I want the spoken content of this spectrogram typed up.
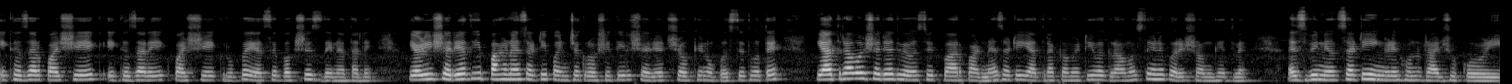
एक हजार पाचशे एक एक हजार एक पाचशे एक रुपये असे बक्षीस देण्यात आले. यावेळी शर्यत ही पाहण्यासाठी पंचक्रोशीतील शर्यत शौकीन उपस्थित होते. यात्रा व शर्यत व्यवस्थित पार पाडण्यासाठी यात्रा कमिटी व ग्रामस्थ यांनी परिश्रम घेतले. एस बी न्यूजसाठी इंगळेहून राजू कोळी.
